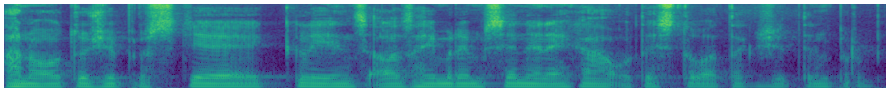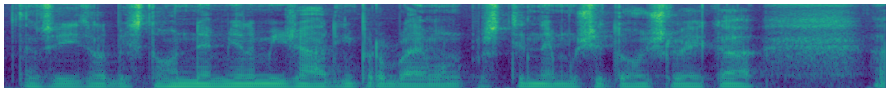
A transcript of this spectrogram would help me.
ano, to, že prostě klient s Alzheimerem se nenechá otestovat, takže ten, ten ředitel by z toho neměl mít žádný problém. On prostě nemůže toho člověka, eh,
